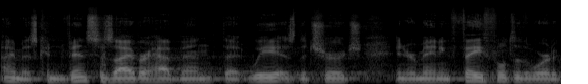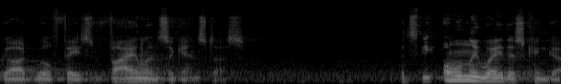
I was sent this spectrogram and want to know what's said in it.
I am as convinced as I ever have been that we as the church, in remaining faithful to the Word of God, will face violence against us. It's the only way this can go.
